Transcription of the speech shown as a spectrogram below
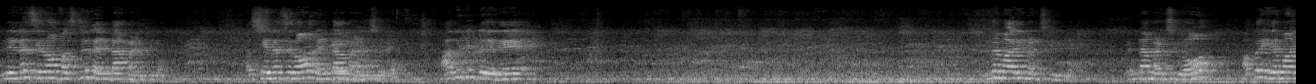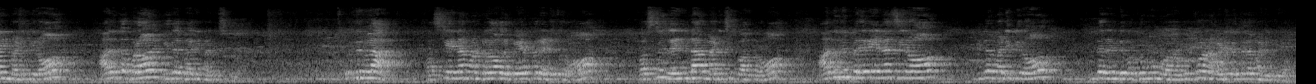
இது என்ன செய்கிறோம் ஃபஸ்ட்டு ரெண்டாம் அடிக்கிறோம். ஃபஸ்ட்டு என்ன செய்கிறோம் ரெண்டாம் அடிச்சிடுறோம் அதுக்கு பிறகு இந்த மாதிரி மடிச்சுக்கிறோம் ரெண்டாம் மடிச்சுக்கிறோம். அப்புறம் இதை மாதிரி மடிக்கிறோம். அதுக்கப்புறம் இதை மாதிரி மடிச்சுக்கிறோம். புரியுதுங்களா? ஃபஸ்ட்டு என்ன பண்ணுறோம் ஒரு பேப்பர் எடுக்கிறோம். ஃபஸ்ட்டு ரெண்டாக மடித்து பார்க்குறோம். அதுக்கு பிறகு என்ன செய்கிறோம் இதை மடிக்கிறோம். இந்த ரெண்டு பக்கமும் முக்கோண வடிவத்தில் மடிக்கிறோம்.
